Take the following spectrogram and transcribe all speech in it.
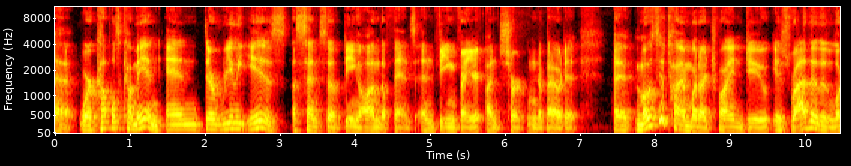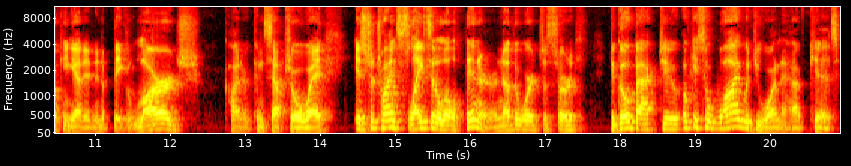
uh, where couples come in and there really is a sense of being on the fence and being very uncertain about it. Uh, most of the time, what I try and do is rather than looking at it in a big, large kind of conceptual way, is to try and slice it a little thinner. In other words, just sort of to go back to okay, so why would you want to have kids?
